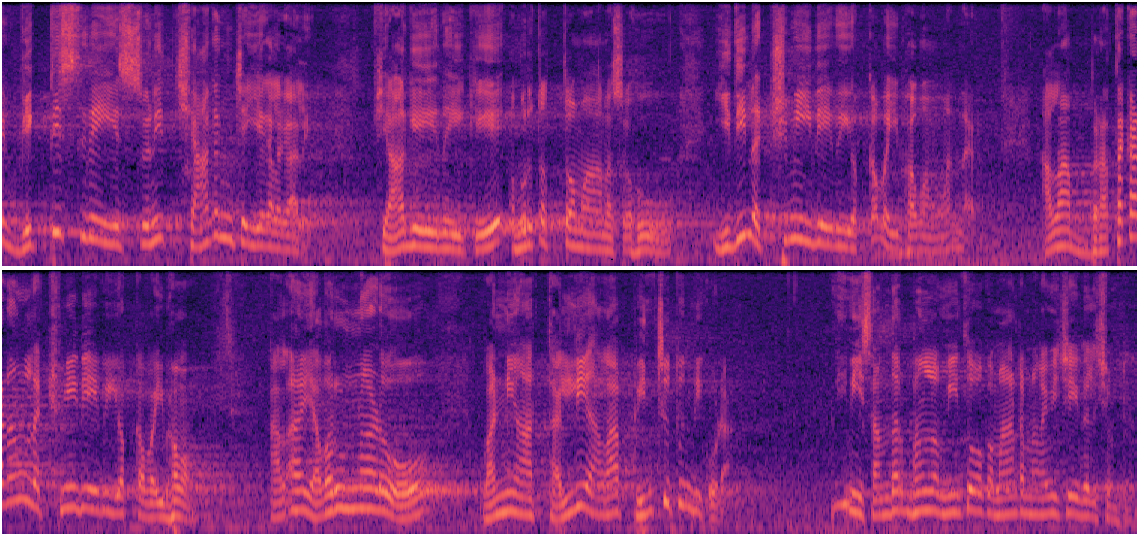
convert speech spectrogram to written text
వ్యక్తి శ్రేయస్సుని త్యాగం చెయ్యగలగాలి. త్యాగేనైకే అమృతత్వమానసహు. ఇది లక్ష్మీదేవి యొక్క వైభవం అన్నారు. అలా బ్రతకడం లక్ష్మీదేవి యొక్క వైభవం. అలా ఎవరున్నాడో వాణ్ణి ఆ తల్లి అలా పెంచుతుంది కూడా. నేను ఈ సందర్భంలో మీతో ఒక మాట మనవి చేయవలసి ఉంటుంది.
